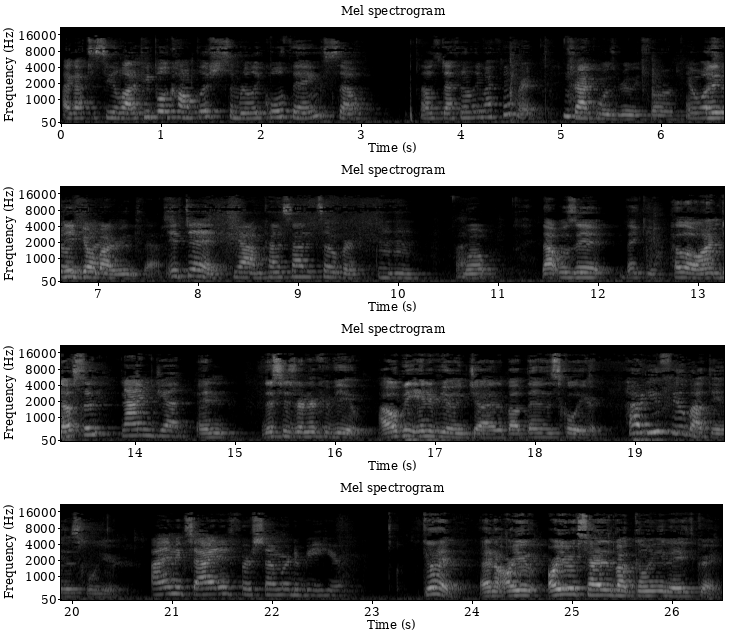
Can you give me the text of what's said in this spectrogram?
I got to see a lot of people accomplish some really cool things. So that was definitely my favorite. Track was really fun. It was but it really did go by really fast. It did. Yeah, I'm kind of sad it's over. mm-hmm. But- Well, that was it. Thank you. Hello, I'm Dustin, And I'm Judd. and this is Renwick Review. I will be interviewing Judd about the end of the school year. How do you feel about the end of the school year? I am excited for summer to be here. Good. And are you are you excited about going into eighth grade?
